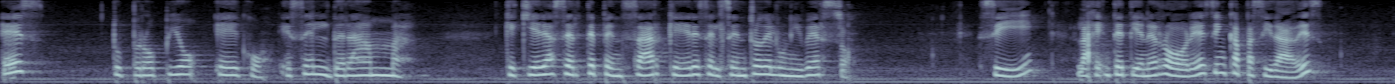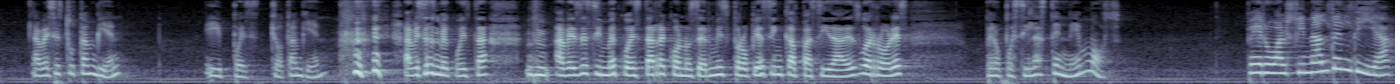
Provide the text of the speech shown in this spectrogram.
es tu propio ego, es el drama que quiere hacerte pensar que eres el centro del universo. Sí, la gente tiene errores, incapacidades, a veces tú también, y pues yo también. a veces me cuesta, a veces sí me cuesta reconocer mis propias incapacidades o errores, pero pues sí las tenemos. Pero al final del día,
